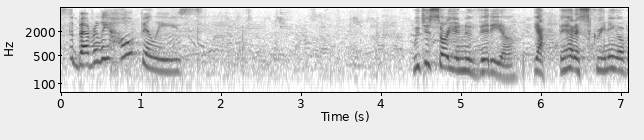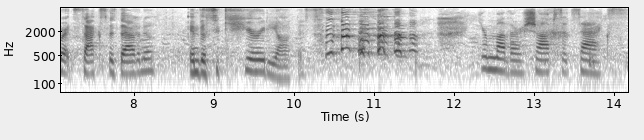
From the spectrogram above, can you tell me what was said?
It's the Beverly Hillbillies. We just saw your new video. Yeah, they had a screening over at Saks Fifth Avenue in the security office. Your mother shops at Saks.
